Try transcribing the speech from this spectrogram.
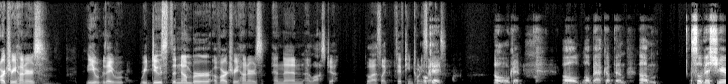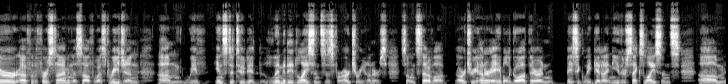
archery hunters, you they re- reduced the number of archery hunters, and then I lost you the last like 15, 20 Okay. seconds. Oh, okay. I'll I'll back up then. Um, so this year, uh, for the first time in the Southwest region, um, we've instituted limited licenses for archery hunters. So instead of a archery hunter able to go out there and basically get an either sex license, um,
